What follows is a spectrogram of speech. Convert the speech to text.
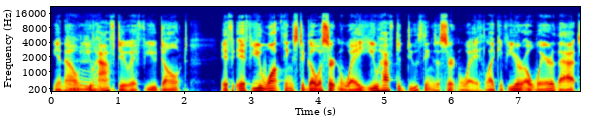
you know? You mm-hmm. have to if you don't if if you want things to go a certain way you have to do things a certain way. Like if you're aware that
